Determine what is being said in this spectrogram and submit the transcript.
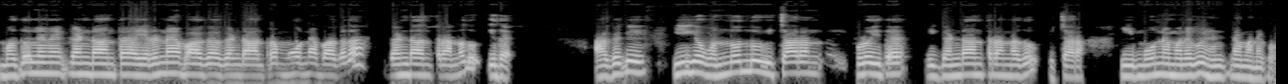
ಮೊದಲನೇ ಗಂಡಾಂತರ, ಎರಡನೇ ಭಾಗ ಗಂಡಾಂತರ, ಮೂರನೇ ಭಾಗದ ಗಂಡಾಂತರ ಅನ್ನೋದು ಇದೆ. ಹಾಗಾಗಿ ಈಗ ಒಂದೊಂದು ವಿಚಾರಗಳು ಇದೆ. ಈ ಗಂಡಾಂತರ ಅನ್ನೋದು ವಿಚಾರ. ಈ ಮೂರನೇ ಮನೆಗೂ, ಎಂಟನೇ ಮನೆಗೂ.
